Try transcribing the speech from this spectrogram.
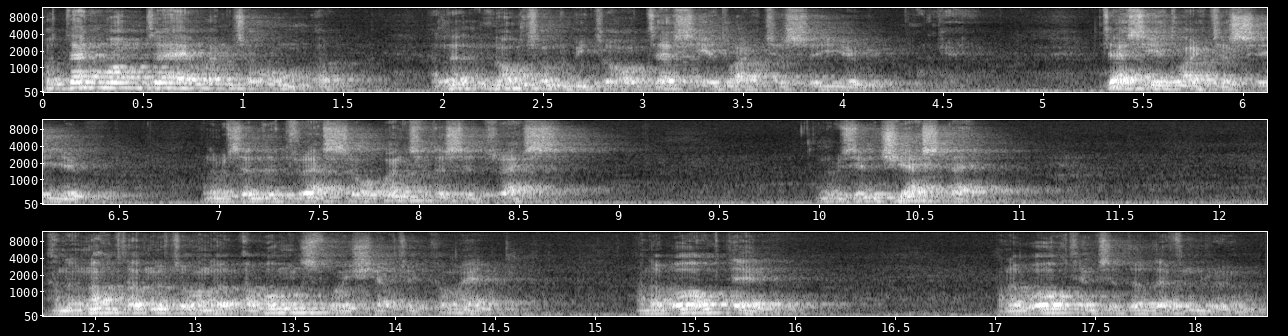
But then one day I went home. A, a little note on the door. Desi, I'd like to see you. Okay. Desi, I'd like to see you. And it was in the dress, so I went to this address. And it was in Chester. And I knocked on the door and a, a woman's voice shouted, come in. And I walked in. And I walked into the living room.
